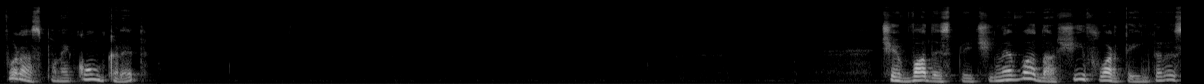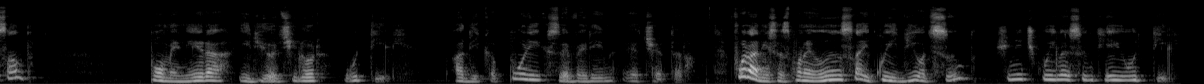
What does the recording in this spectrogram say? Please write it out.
fără a spune concret ceva despre cineva, dar și foarte interesant, pomenirea idioților utili, adică Puric, Severin, etc. Fără a ni se spune însă cu idioți sunt și nici cui le sunt ei utili.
